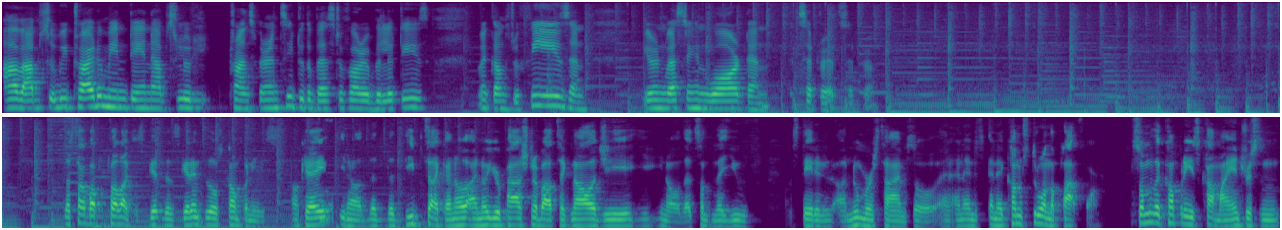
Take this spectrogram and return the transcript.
have absolute, we try to maintain absolute transparency to the best of our abilities when it comes to fees and you're investing in what and etc etc let's talk about PropelX. Let's get let's get into those companies. Okay, you know the, the deep tech. I know I know you're passionate about technology. You, you know that's something that you've stated uh, numerous times. So and and, and it comes through on the platform. Some of the companies caught my interest, and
